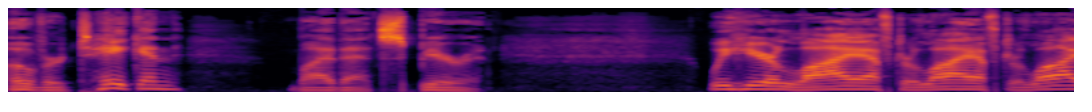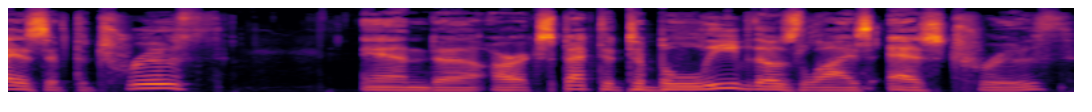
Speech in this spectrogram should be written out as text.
overtaken by that spirit. We hear lie after lie after lie as if the truth and uh, are expected to believe those lies as truth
